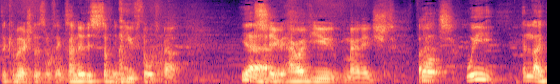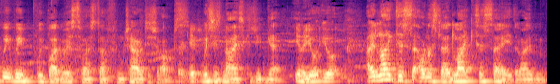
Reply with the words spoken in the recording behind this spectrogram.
the commercialism things? I know this is something you've thought about Yeah. too. How have you managed that? Well, we like we, we, we buy most of our stuff from charity shops, which is nice because you can get you know you're you're. I like to say honestly, I'd like to say that I'm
